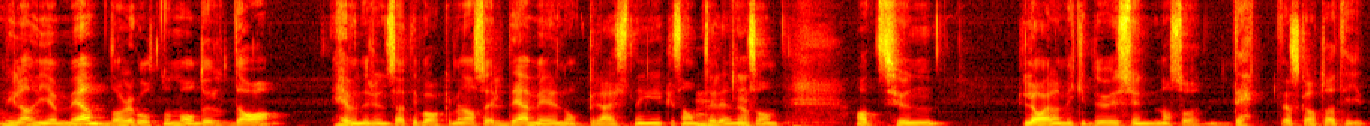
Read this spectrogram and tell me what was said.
vil han hjem igjen. Da har det gått noen måneder, og da hevner hun seg tilbake. Men altså, det er mer en oppreisning ikke sant, til henne. Mm, ja. sånn, at hun lar ham ikke dø i synden. Altså, dette skal ta tid.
